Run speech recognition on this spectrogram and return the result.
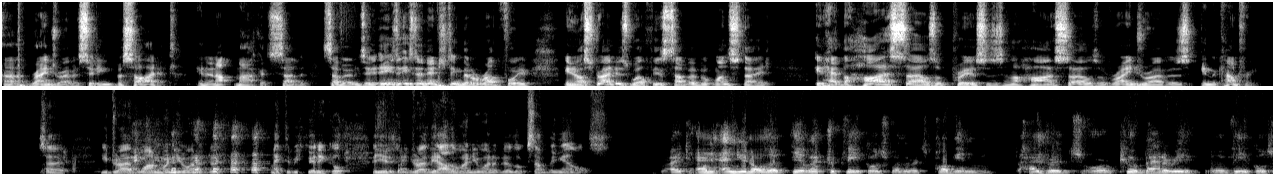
uh, Range Rover sitting beside it in an upmarket sub, suburban city. Here's, here's an interesting little rub for you. In Australia's wealthiest suburb at one stage, it had the highest sales of Priuses and the highest sales of Range Rovers in the country. So you drove one when you wanted to, hate to be cynical, and you, you drove the other when you wanted to look something else. Right, and and you know that the electric vehicles, whether it's plug-in hybrids or pure battery uh, vehicles,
